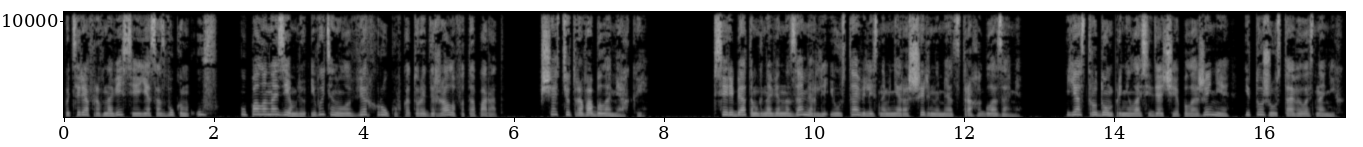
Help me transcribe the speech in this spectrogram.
Потеряв равновесие, я со звуком уф упала на землю и вытянула вверх руку, в которой держала фотоаппарат. К счастью, трава была мягкой. Все ребята мгновенно замерли и уставились на меня расширенными от страха глазами. Я с трудом приняла сидячее положение и тоже уставилась на них.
